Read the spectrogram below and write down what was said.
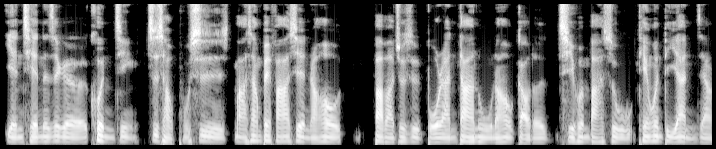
眼前的这个困境，至少不是马上被发现，然后。爸爸就是勃然大怒，然后搞得七荤八素、天昏地暗，这样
